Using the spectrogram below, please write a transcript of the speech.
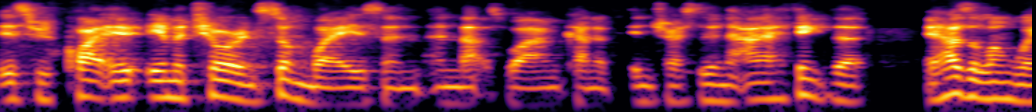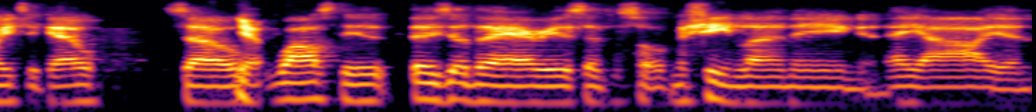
is quite immature in some ways, and and that's why I'm kind of interested in it. And I think that it has a long way to go. So yep. whilst the, those other areas of sort of machine learning and AI and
